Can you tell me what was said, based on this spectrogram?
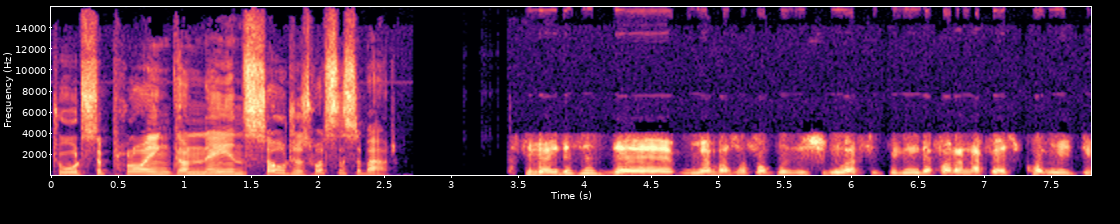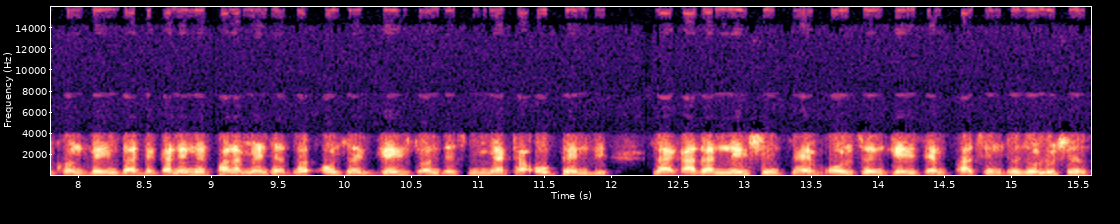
towards deploying Ghanaian soldiers. What's this about? Stephen, this is the members of opposition who are sitting in the Foreign Affairs Committee conveying that the Ghanaian parliament has not also engaged on this matter openly, like other nations have also engaged in passing resolutions.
